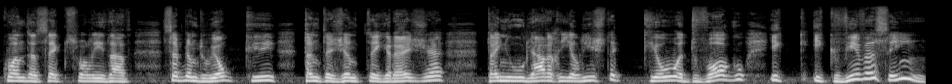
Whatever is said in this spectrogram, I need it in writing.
Quando a sexualidade, sabendo eu que tanta gente da Igreja tem o olhar realista que eu advogo e, e que vive assim.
